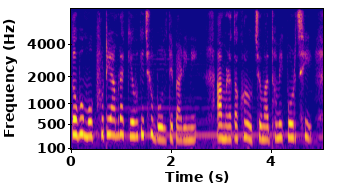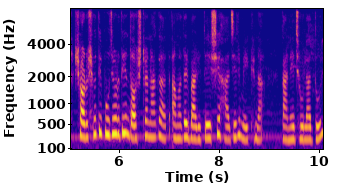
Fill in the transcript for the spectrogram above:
তবু মুখ ফুটে আমরা কেউ কিছু বলতে পারিনি। আমরা তখন উচ্চ মাধ্যমিক পড়ছি। সরস্বতী পুজোর দিন দশটা নাগাদ আমাদের বাড়িতে এসে হাজির মেঘনা। কানে ঝোলা দুল,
